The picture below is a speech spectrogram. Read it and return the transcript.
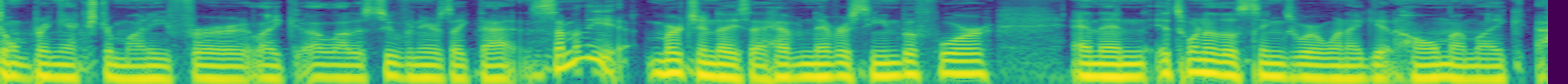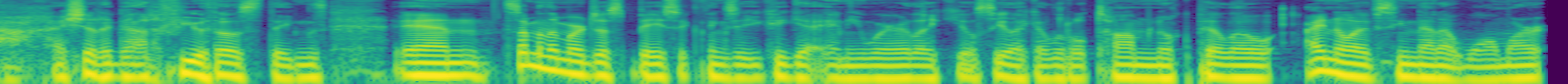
don't bring extra money for like a lot of souvenirs like that. Some of the merchandise I have never seen before, and then it's one of those things where when I get home, I'm like, ah, I should have got a few of those things. And some of them are just basic things that you could get anywhere. Like you'll see like a little Tom Nook pillow. I know I've seen that at Walmart.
